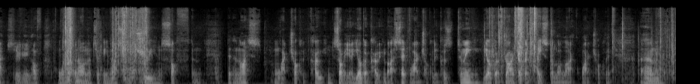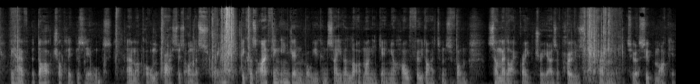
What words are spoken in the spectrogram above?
absolutely love. I want the banana to be nice and chewy and soft and then a nice white chocolate coating. Sorry, a yogurt coating, but I said white chocolate because to me, yogurt, dried yogurt tastes a lot like white chocolate. Um, we have dark chocolate Brazils. Um, I'll put all the prices on the screen because I think in general you can save a lot of money getting your whole food items from somewhere like Grapetree as opposed um, to a supermarket,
